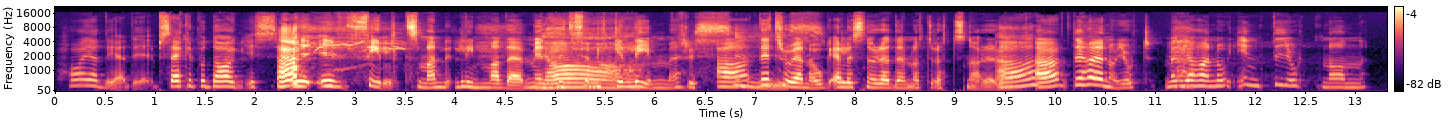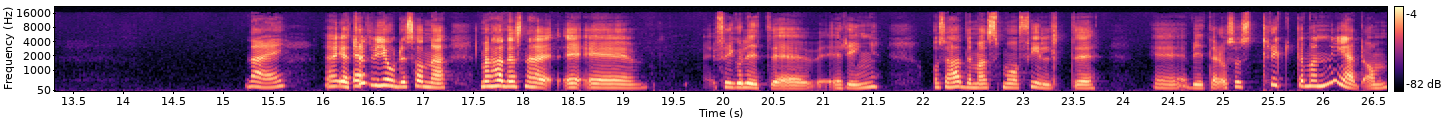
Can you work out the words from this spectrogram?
Har jag det? det säkert på dagis Ah. i, i filt som man limmade med Ja, lite för mycket lim. Precis. Ja, det tror jag nog. Eller snurrade något rött snöre runt. Ja. Ja, det har jag nog gjort. Men jag har nog inte gjort någon... Nej. Jag tror Eh. att vi gjorde sådana. Man hade en sån här eh, eh, frigolitring och så hade man små filtbitar eh, bitar och så tryckte man ner dem.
